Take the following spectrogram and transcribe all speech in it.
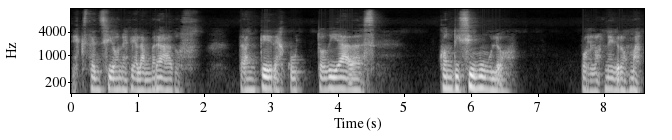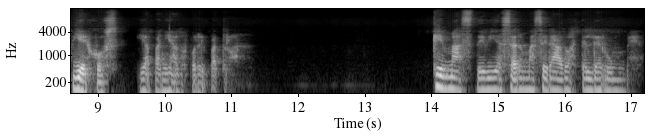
extensiones de alambrados, tranqueras custodiadas con disimulo por los negros más viejos y apañados por el patrón. ¿Qué más debía ser macerado hasta el derrumbe?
